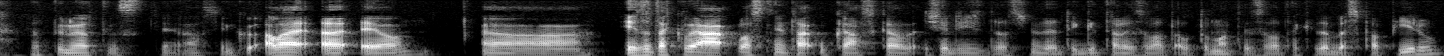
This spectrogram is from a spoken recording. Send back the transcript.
na tu, na tu nástěnku. Ale uh, jo, Uh, je to taková vlastně ta ukázka, že když začnete digitalizovat, automatizovat, tak je to bez papíru.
